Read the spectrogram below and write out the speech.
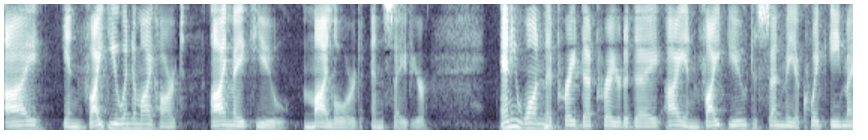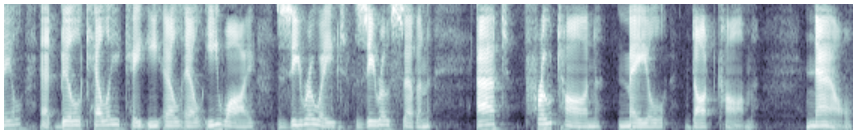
I invite you into my heart. I make you my Lord and Savior. Anyone that prayed that prayer today, I invite you to send me a quick email at Bill Kelley, K E L L E Y, 0807 at protonmail.com. Now,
